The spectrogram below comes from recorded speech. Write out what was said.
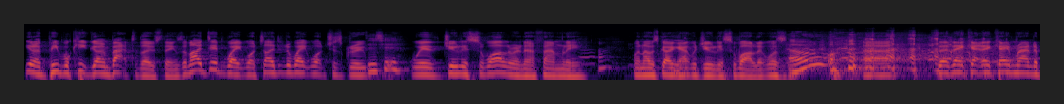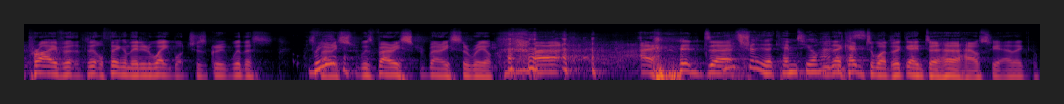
you know, people keep going back to those things. And I did Weight Watch. I did a Weight Watchers group with Julia Sawalha and her family. When I was going out with Julia Sawalha, it wasn't. Oh, So they, they came round a private little thing and they did a Weight Watchers group with us. It was very, Really? it was very, very surreal. uh, and uh, literally, they came to your house. they came to one. They came to her house. Yeah, they come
